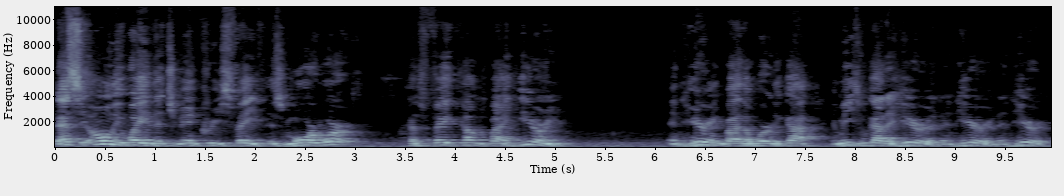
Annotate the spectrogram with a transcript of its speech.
That's the only way that you increase faith is more work. Because faith comes by hearing and hearing by the word of God. It means we got to hear it and hear it and hear it.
